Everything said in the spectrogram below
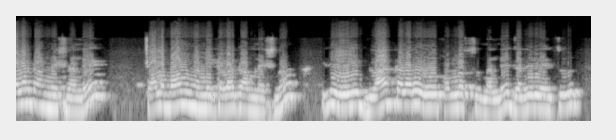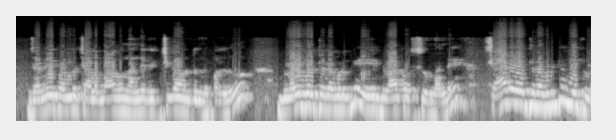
కలర్ కాంబినేషన్ అండి. చాలా బాగుందండి కలర్ కాంబినేషన్ ఇది బ్లాక్ కలర్ పళ్ళు వస్తుందండి. జర్రీ లైన్స్ జర్రీ పళ్ళు చాలా బాగుందండి. రిచ్గా ఉంటుంది పళ్ళు. బ్లౌజ్ వచ్చేటప్పటికి బ్లాక్ వస్తుందండి. శారీ వచ్చేటప్పటికి మీకు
